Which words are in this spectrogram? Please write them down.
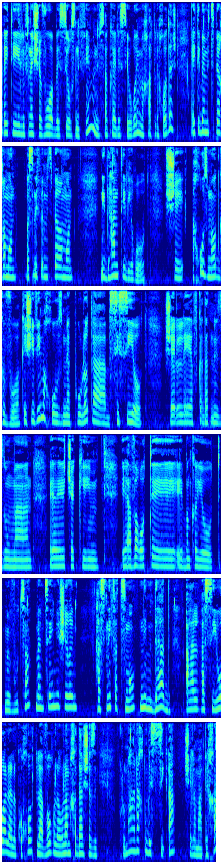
הייתי לפני שבוע בסיור סניפים, אני עושה כאלה סיורים אחת לחודש, הייתי במצפה רמון, בסניף במצפה רמון. נדהמתי לראות שאחוז מאוד גבוה, כ-70 אחוז מהפעולות הבסיסיות של אה, הפקדת מזומן, אה, צ'קים, העברות בנקאיות, מבוצע באמצעים ישירים. הסניף עצמו נמדד על הסיוע ללקוחות לעבור לעולם החדש הזה. כלומר, אנחנו בשיאה של המהפכה,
